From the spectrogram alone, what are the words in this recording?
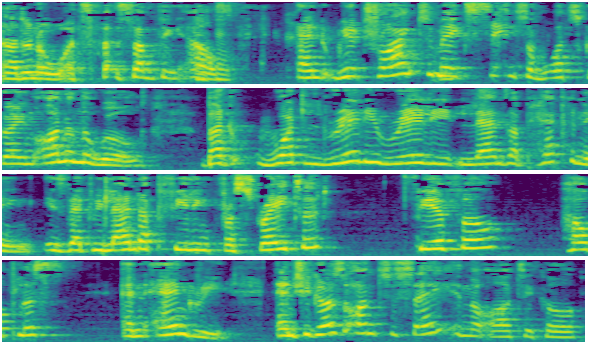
I don't know what, something else. Mm-hmm. And we're trying to make sense of what's going on in the world. But what really, really lands up happening is that we land up feeling frustrated, fearful, helpless, and angry. And she goes on to say in the article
